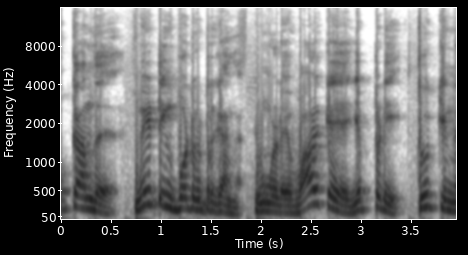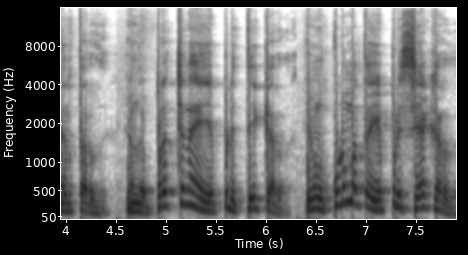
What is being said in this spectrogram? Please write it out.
உட்காந்து மீட்டிங் போட்டுக்கிட்டு இருக்காங்க. இவங்களுடைய வாழ்க்கையை எப்படி தூக்கி நிறுத்துறது? இவங்க பிரச்சனையை எப்படி தீக்கிறது இவங்க குடும்பத்தை எப்படி சேர்க்கறது?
